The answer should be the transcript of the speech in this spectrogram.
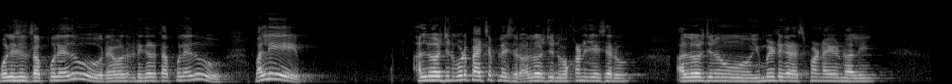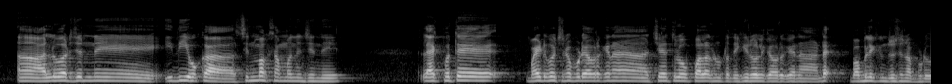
పోలీసులు తప్పు లేదు. రేవంత్ రెడ్డి గారు తప్పు లేదు. మళ్ళీ అల్లు అర్జున్ కూడా ప్యాచప్ చేశారు. అల్లు అర్జున్ ఒక్కడిని చేశారు. అల్లు అర్జున్ ఇమ్మీడియట్గా రెస్పాండ్ అయి ఉండాలి. అల్లు అర్జున్ని ఇది ఒక సినిమాకు సంబంధించింది. లేకపోతే బయటకు వచ్చినప్పుడు ఎవరికైనా చేతులు ఊపాలని ఉంటుంది. హీరోలకి ఎవరికైనా అంటే పబ్లిక్ని చూసినప్పుడు.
